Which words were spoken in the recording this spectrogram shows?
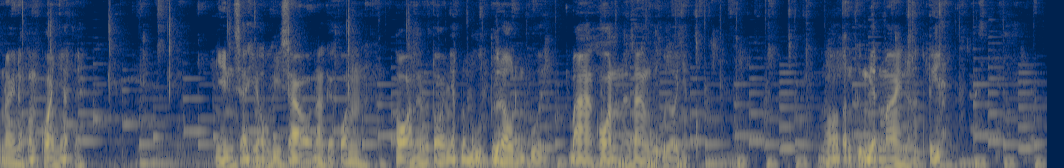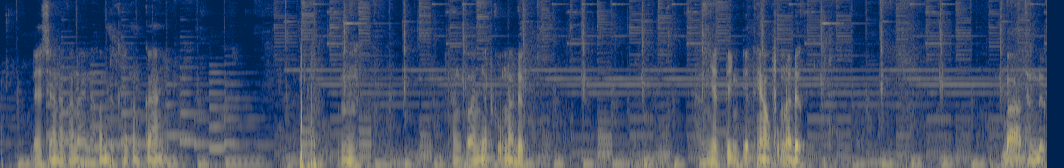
này là con quài nhất này nhìn sẽ hiểu vì sao là cái con to này nó to nhất, nó bú từ đầu đến cuối. Ba con là ra ngủ rồi nhé. Nó vẫn cứ miệt mài nữa ti để xem là con này là con đực hay con cái. Ừ. thằng to nhất cũng là đực thằng nhiệt tình tiếp theo cũng là đực ba thằng đực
